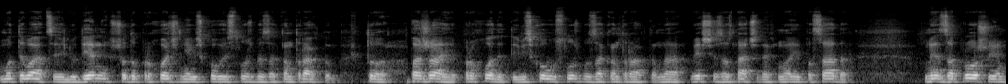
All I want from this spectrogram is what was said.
мотивація людини щодо проходження військової служби за контрактом. Хто бажає проходити військову службу за контрактом на вище зазначених мною посадах, ми запрошуємо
